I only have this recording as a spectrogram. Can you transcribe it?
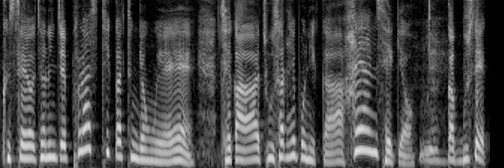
글쎄요. 저는 이제 플라스틱 같은 경우에 제가 조사를 해보니까 하얀색이요. 네. 그러니까 무색,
